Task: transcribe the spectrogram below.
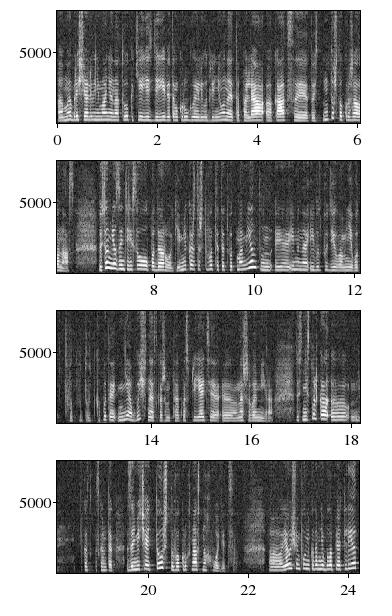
Э, Мы обращали внимание на то, какие есть деревья там круглые или удлиненные, тополя, акации, то есть ну, то, что окружало нас. То есть он меня заинтересовал по дороге. И мне кажется, что вот этот вот момент, он э, именно и возбудил во мне вот, вот, вот- какое-то необычное, скажем так, восприятие э, нашего мира. То есть не столько, э, скажем так, замечать то, что вокруг нас находится. А, Я очень помню, когда мне было пять лет,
